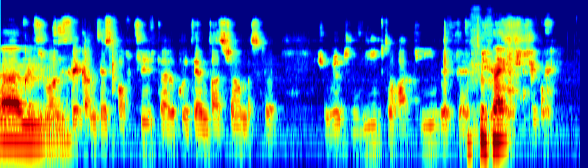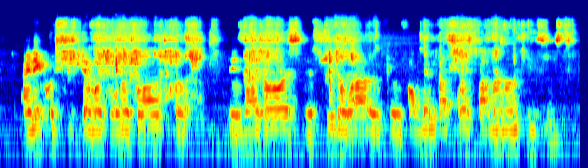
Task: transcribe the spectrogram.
euh... souvent, tu sais, quand tu es sportif, tu as le côté impatient parce que tu veux tout vite, rapide. Ouais un écosystème autour de toi, entre les agences, de suite, donc voilà, une forme d'impatience permanente qui existe.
